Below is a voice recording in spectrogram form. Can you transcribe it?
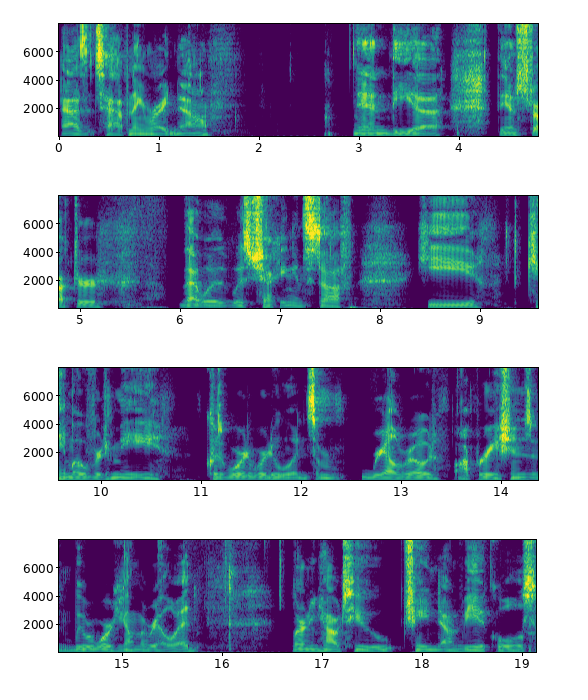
as it's happening right now. And the uh, the instructor that was was checking and stuff, he came over to me because we're we're doing some railroad operations and we were working on the railhead, learning how to chain down vehicles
